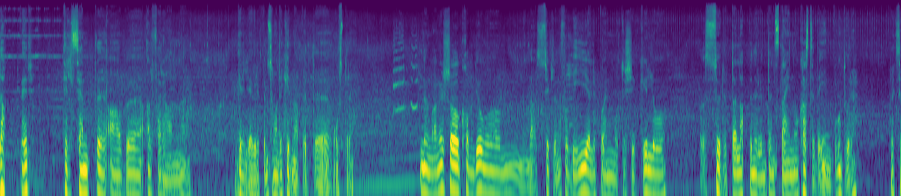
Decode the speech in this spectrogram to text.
lapper tilsendt eh, av eh, Al-Faran, geriljagruppen som hadde kidnappet Osterøy. Noen ganger så kom de jo mm, da, syklende forbi eller på en motorsykkel og surret lappen rundt en stein og kastet det inn på kontoret, f.eks.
